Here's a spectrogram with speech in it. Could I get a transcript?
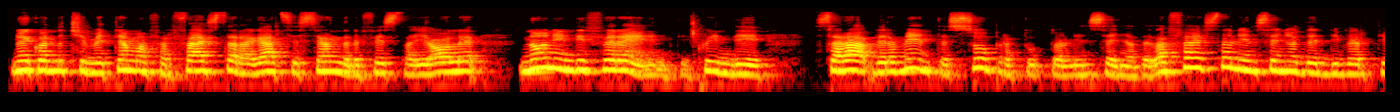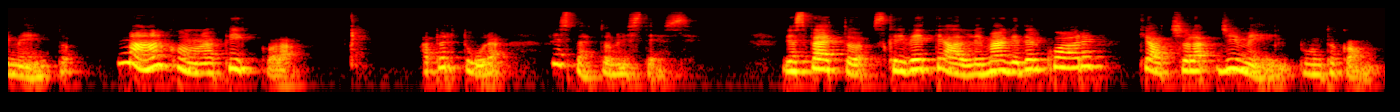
noi quando ci mettiamo a far festa, ragazzi, siamo delle festaiole non indifferenti, quindi sarà veramente soprattutto all'insegna della festa, all'insegna del divertimento, ma con una piccola apertura rispetto a noi stessi. Vi aspetto, scrivete alle maghe del cuore chiocciolagmail.com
